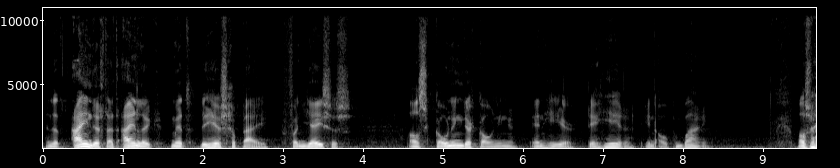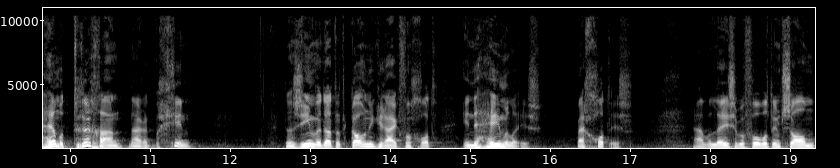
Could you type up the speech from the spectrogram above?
En dat eindigt uiteindelijk met de heerschappij van Jezus als koning der koningen en heer der heren in openbaring. Maar als we helemaal teruggaan naar het begin, dan zien we dat het koninkrijk van God in de hemelen is, bij God is. Ja, we lezen bijvoorbeeld in Psalm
